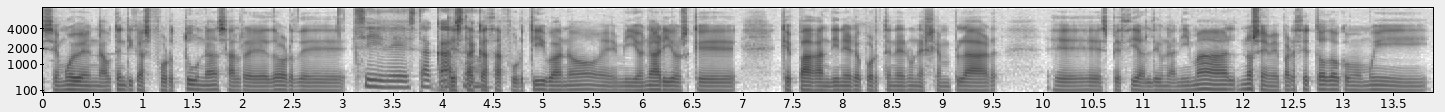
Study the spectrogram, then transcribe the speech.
se mueven auténticas fortunas alrededor de, de, esta, caza. de esta caza furtiva, ¿no? Eh, millonarios que, que, pagan dinero por tener un ejemplar eh, especial de un animal. No sé, me parece todo como muy...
